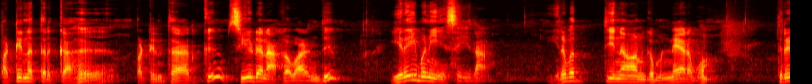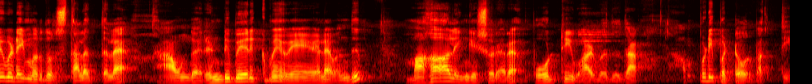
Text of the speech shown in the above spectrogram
பட்டினத்திற்காக பட்டினத்தாருக்கு சீடனாக வாழ்ந்து இறைவனியை செய்தான். இருபத்தி நான்கு மணி நேரமும் திருவிடைமருதூர் ஸ்தலத்தில் அவங்க ரெண்டு பேருக்குமே வேலை வந்து மகாலிங்கேஸ்வரரை போற்றி வாழ்வது தான் அப்படிப்பட்ட ஒரு பக்தி.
